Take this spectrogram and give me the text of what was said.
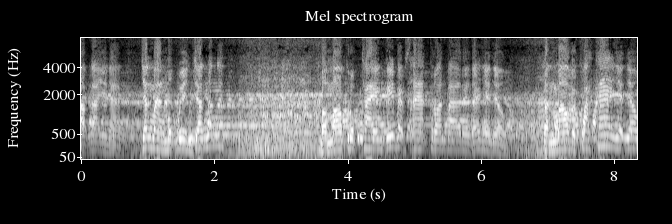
10ថ្ងៃឯណាអញ្ចឹងបានមុខវាអញ្ចឹងហ្នឹងណាបើមកគ្រប់ខែគេបែបស្អាតគ្រាន់បើទេតែញាតិញោមតែមកវាខ្វះខែញាតិញោម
